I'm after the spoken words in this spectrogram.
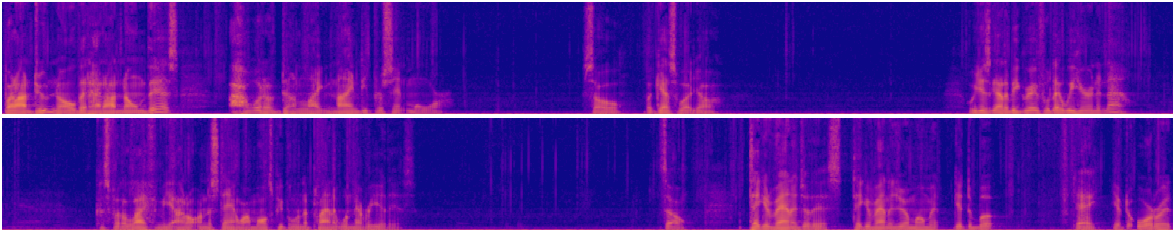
but I do know that had I known this, I would have done like 90% more. So, but guess what, y'all? We just got to be grateful that we're hearing it now. Because for the life of me, I don't understand why most people on the planet will never hear this. So, take advantage of this. Take advantage of a moment. Get the book. Okay? You have to order it.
